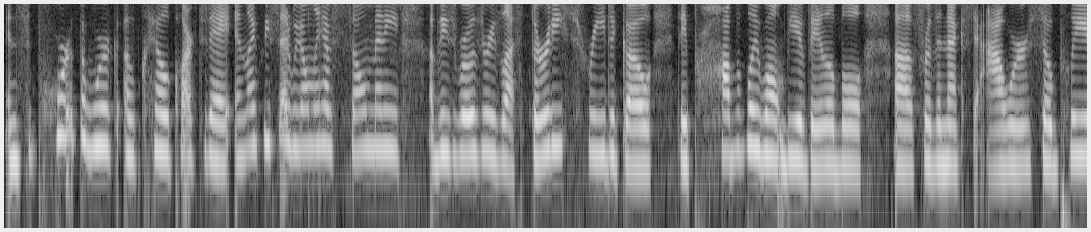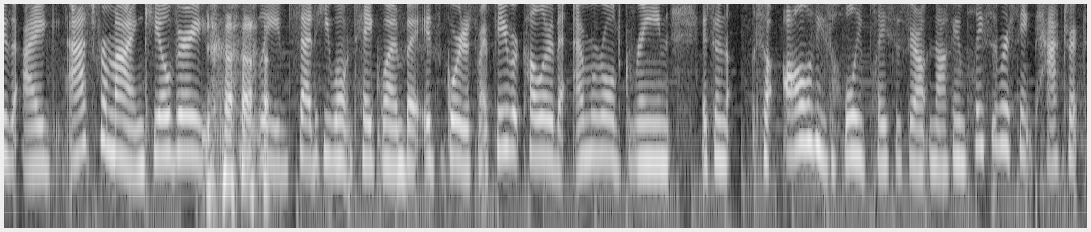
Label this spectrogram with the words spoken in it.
and support the work of Cale Clark today. And like we said, we only have so many of these rosaries left 33 to go. They probably won't be available uh, for the next hour. So please, I asked for mine. Cale very sweetly said he won't take one, but it's gorgeous. My favorite color, the emerald green. It's been to all of these holy places throughout Knocking, places where St. Patrick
